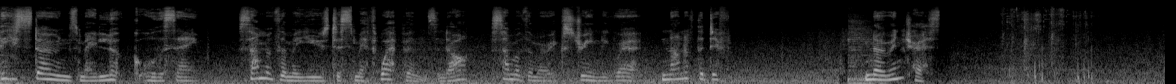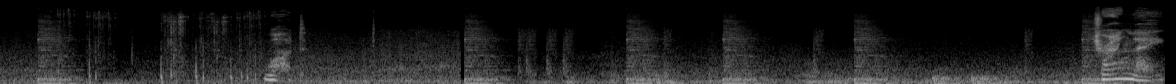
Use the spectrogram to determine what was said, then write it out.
These stones may look all the same. Some of them are used to smith weapons and are. Some of them are extremely rare. None of the diff... No interest. What? Drangleic.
